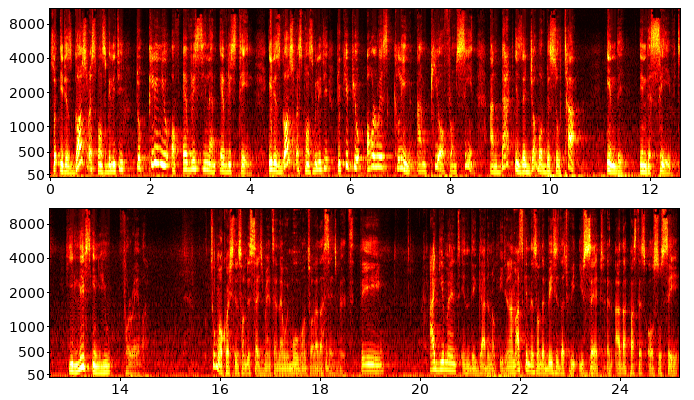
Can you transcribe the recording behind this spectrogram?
So it is God's responsibility to clean you of every sin and every stain. It is God's responsibility to keep you always clean and pure from sin. And that is the job of the soter in the in the saved. He lives in you forever. Two more questions on this segment, and then we move on to another segment. The argument in the Garden of Eden. I'm asking this on the basis that we, you said, and other pastors also say,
